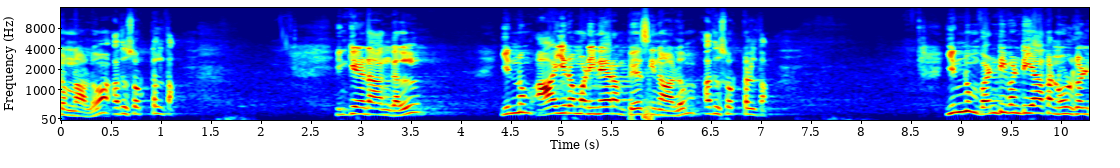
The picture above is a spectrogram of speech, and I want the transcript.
சொன்னாலும் அது சொற்கள் தான் இங்கே நாங்கள் இன்னும் ஆயிரம் மணி நேரம் பேசினாலும் அது சொற்கள் தான் இன்னும் வண்டி வண்டியாக நூல்கள்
